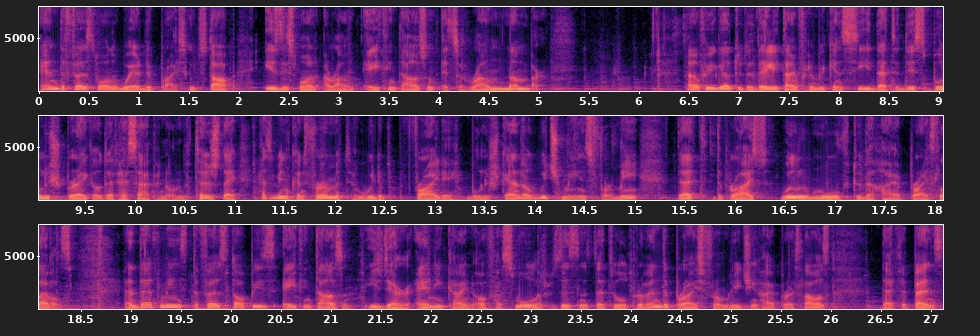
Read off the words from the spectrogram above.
And the first one where the price could stop is this one around 18,000 it's a round number now if we go to the daily time frame we can see that this bullish breakout that has happened on the Thursday has been confirmed with a Friday bullish candle which means for me that the price will move to the higher price levels. And that means the first stop is 18,000. Is there any kind of a smaller resistance that will prevent the price from reaching high price levels? That depends.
